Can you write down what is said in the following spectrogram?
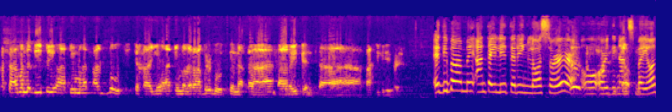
Kasama na dito yung ating mga tugboats tsaka yung ating mga rubber boats na naka-aray din sa Pasig River. Eh di ba may anti-littering law, sir? O ordinance ba yon?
